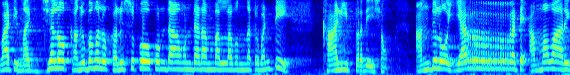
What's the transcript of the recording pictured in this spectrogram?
వాటి మధ్యలో కనుబొమలు కలుసుకోకుండా ఉండడం వల్ల ఉన్నటువంటి ఖాళీ ప్రదేశం. అందులో ఎర్రటి అమ్మవారి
